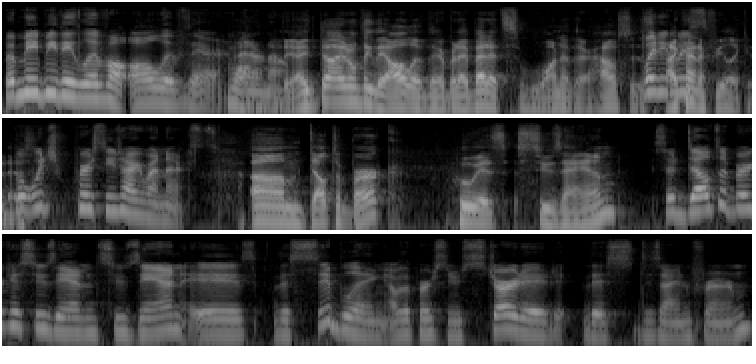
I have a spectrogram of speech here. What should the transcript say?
but maybe they live all, all live there. I don't know. I, don't- I don't think they all live there, but I bet it's one of their houses. But I kind of feel like it is. But which person are you talking about next? Um, Delta Burke, who is Suzanne. So Delta Burke is Suzanne, and Suzanne is the sibling of the person who started this design firm.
